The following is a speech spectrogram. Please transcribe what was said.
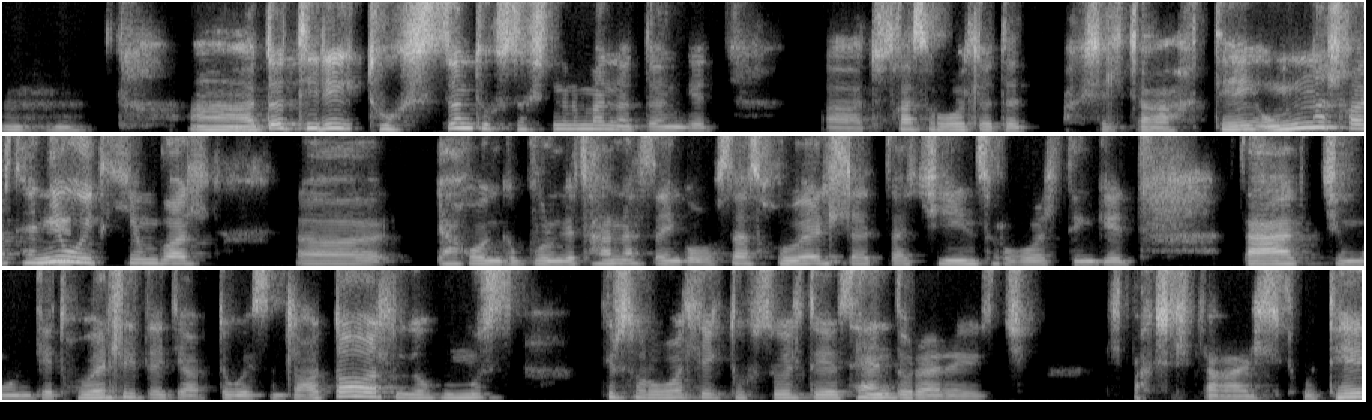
Аа одоо тэрийг төгссөн төгсөгч нар маань одоо ингээд тусгай сургуулиудад багшилж байгаа ах тий. Өмнө нь болохоор таны үед гэх юм бол яг гоо ингээд бүр ингээд цаанаасаа ингээд усаас хуваарлаад за чи энэ сургуульд ингээд зааг ч юм уу ингээд хуваарлагдаад явдаг байсан л одоо бол ингээд хүмүүс тэр сургуулийг төгсөөл тэгээ сайн дураараа ирж багшилж байгаа л гүү тий.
